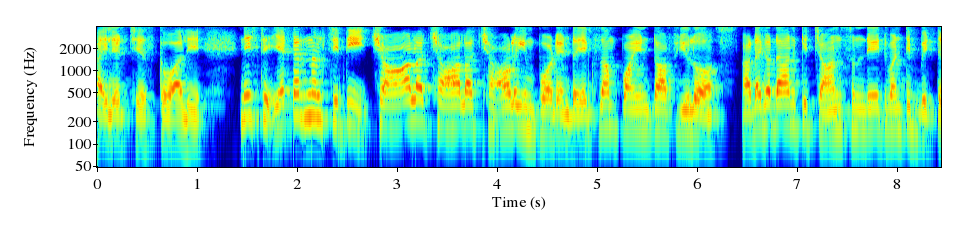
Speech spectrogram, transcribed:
హైలైట్ చేసుకోవాలి. నెక్స్ట్ ఎటర్నల్ సిటీ చాలా చాలా చాలా ఇంపార్టెంట్ ఎగ్జామ్ పాయింట్ ఆఫ్ వ్యూలో అడగ అడగడానికి ఛాన్స్ ఉండేటువంటి బిట్.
